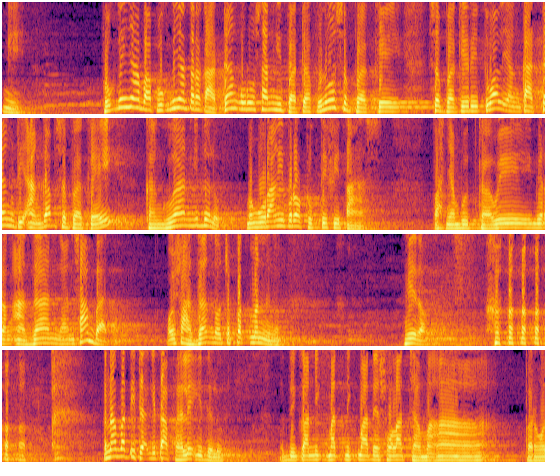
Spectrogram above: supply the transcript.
Nggih. Buktinya apa? Buktinya terkadang urusan ibadah pun sebagai sebagai ritual yang kadang dianggap sebagai gangguan gitu loh, mengurangi produktivitas. Pas nyambut gawe mirang adzan kan sambat. Oh adzan to cepet men gitu. Gitu. Kenapa tidak kita balik itu loh? Ketika nikmat-nikmatnya sholat jamaah bareng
